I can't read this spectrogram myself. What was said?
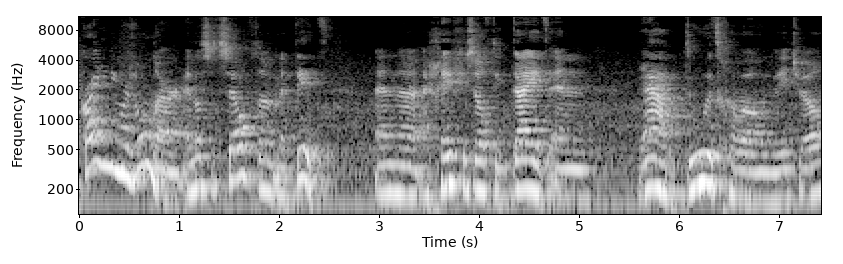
kan je niet meer zonder. En dat is hetzelfde met dit. En, eh, en geef jezelf die tijd en ja, doe het gewoon, weet je wel.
